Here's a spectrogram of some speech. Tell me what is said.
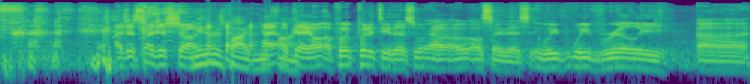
I just I just shot. Neither is Biden. I- okay, I'll, I'll put put it to you this. I'll, I'll say this: we've we've really. Uh,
